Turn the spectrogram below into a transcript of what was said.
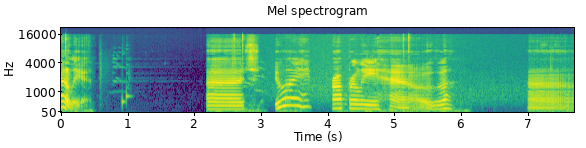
Elliott. Uh, do I properly have uh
